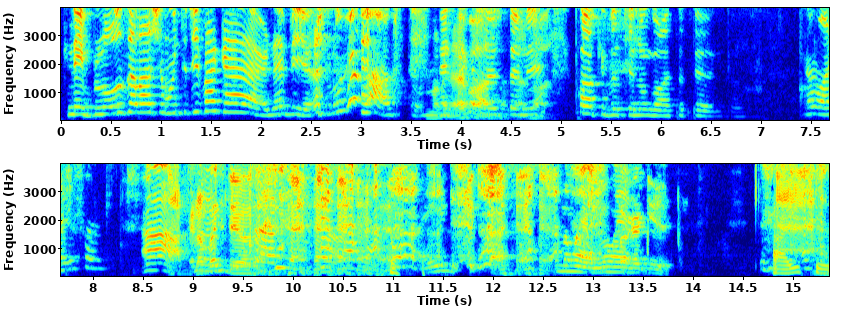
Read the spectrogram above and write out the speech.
que nem blues ela acha muito devagar, né, Bia? Blues eu gosto. mas você gosta, gosta né? Gosta. Qual que você não gosta tanto? Não gosto de funk. Ah, ah pelo amor de Deus. Né? não é, não é. aqui. Aí sim.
